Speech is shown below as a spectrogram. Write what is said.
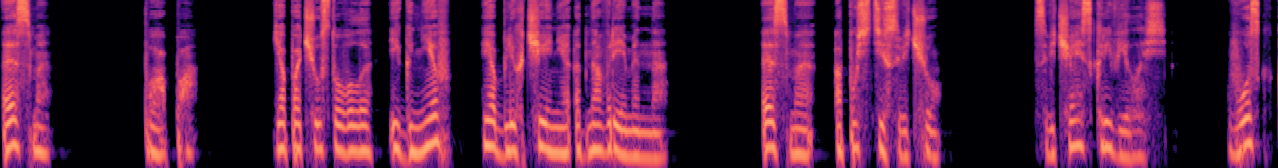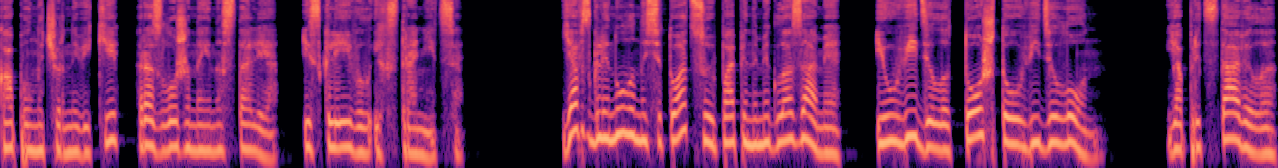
Эсме, папа. Я почувствовала и гнев, и облегчение одновременно. Эсме, опусти свечу. Свеча искривилась. Воск капал на черновики, разложенные на столе, и склеивал их страницы. Я взглянула на ситуацию папиными глазами и увидела то, что увидел он. Я представила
